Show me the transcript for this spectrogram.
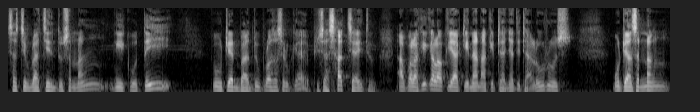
sejumlah jin itu senang ngikuti kemudian bantu proses rukyah ya bisa saja itu. Apalagi kalau keyakinan akidahnya tidak lurus. Kemudian senang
